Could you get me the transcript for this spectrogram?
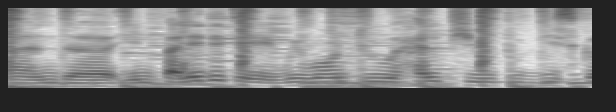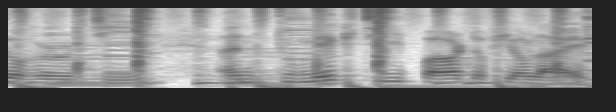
And uh, in Palais des Thés, we want to help you to discover tea and to make tea part of your life.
